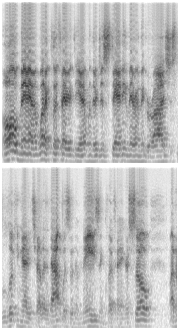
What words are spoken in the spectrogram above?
Oh man, what a cliffhanger at the end when they're just standing there in the garage just looking at each other. That was an amazing cliffhanger. So an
